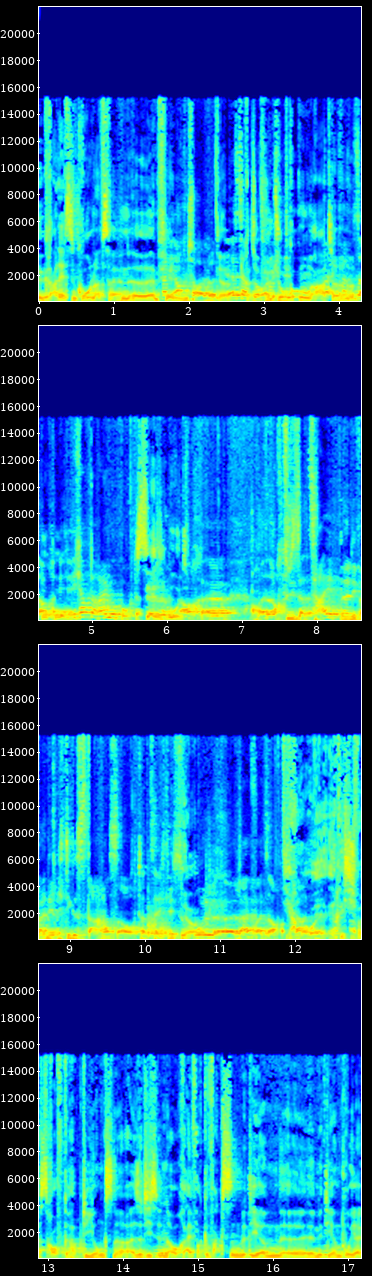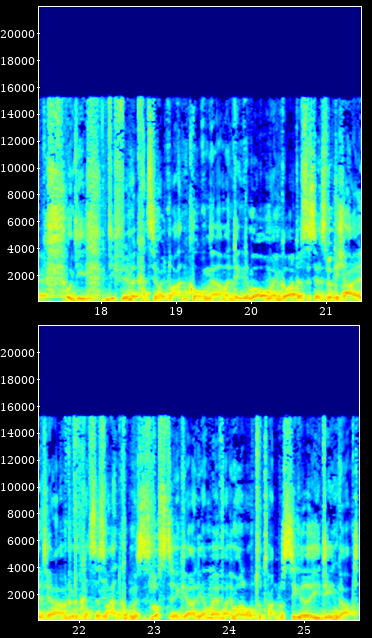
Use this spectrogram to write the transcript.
äh, gerade jetzt in Corona-Zeiten äh, empfehlen. Fand auch toll. Und Ja. er ist ja- Kannst du auf YouTube gucken, Arte, Ich, ne, Doku. ich, ich habe da reingeguckt. Das Sehr, sehr ist gut. Auch, äh, auch, auch zu dieser Zeit, ne? die waren ja richtige Stars auch tatsächlich, Ja. sowohl äh, live als auch Die haben auch ne? richtig was drauf gehabt, die Jungs. Ne? Also die sind auch einfach gewachsen mit ihrem, äh, mit ihrem Projekt. Und die, die Filme kannst du dir heute nur angucken. Ja? Man denkt immer, oh mein Gott, das ist jetzt wirklich alt. Ja? Aber du, du kannst das so angucken, das ist lustig. Ja? Die haben einfach immer noch total lustige Ideen gehabt,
